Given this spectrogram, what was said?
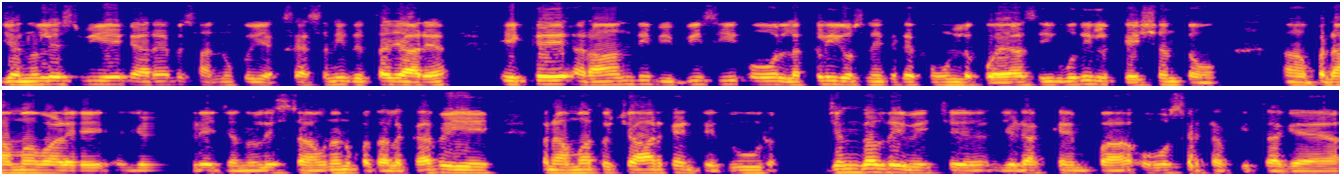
ਜਰਨਲਿਸਟ ਵੀ ਇਹ ਕਹਿ ਰਹੇ ਵੀ ਸਾਨੂੰ ਕੋਈ ਐਕਸੈਸ ਨਹੀਂ ਦਿੱਤਾ ਜਾ ਰਿਹਾ। ਇੱਕ ਇਰਾਨ ਦੀ ਬੀਬੀ ਸੀ, ਉਹ ਲੱਕਲੀ ਉਸਨੇ ਕਿਤੇ ਫੋਨ ਲੁਕੋਇਆ ਸੀ। ਉਹਦੀ ਲੋਕੇਸ਼ਨ ਤੋਂ ਪਨਾਮਾ ਵਾਲੇ ਜਿਹੜੇ ਜਰਨਲਿਸਟ ਆ, ਉਹਨਾਂ ਨੂੰ ਪਤਾ ਲੱਗਾ ਵੀ ਇਹ ਪਨਾਮਾ ਤੋਂ 4 ਘੰਟੇ ਦੂਰ ਜੰਗਲ ਦੇ ਵਿੱਚ ਜਿਹੜਾ ਕੈਂਪ ਆ, ਉਹ ਸੈਟਅਪ ਕੀਤਾ ਗਿਆ ਆ।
